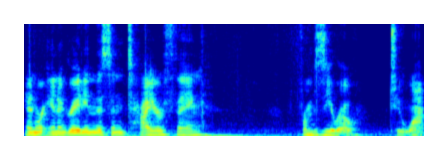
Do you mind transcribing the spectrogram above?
And we're integrating this entire thing from 0 to 1.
